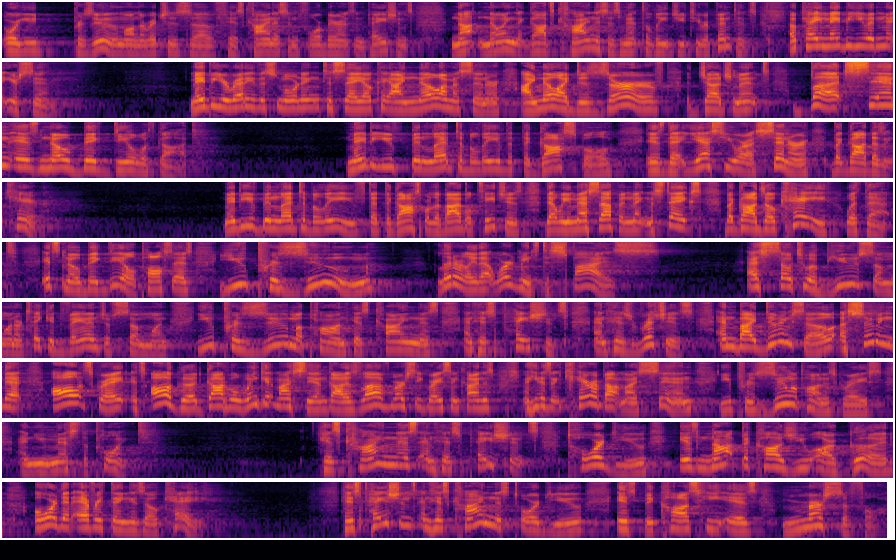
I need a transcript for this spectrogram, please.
Or you presume on the riches of his kindness and forbearance and patience, not knowing that God's kindness is meant to lead you to repentance. Okay, maybe you admit your sin. Maybe you're ready this morning to say, okay, I know I'm a sinner. I know I deserve judgment, but sin is no big deal with God. Maybe you've been led to believe that the gospel is that, yes, you are a sinner, but God doesn't care. Maybe you've been led to believe that the gospel, the Bible teaches that we mess up and make mistakes, but God's okay with that. It's no big deal. Paul says, You presume Literally, that word means despise. As so to abuse someone or take advantage of someone, you presume upon his kindness and his patience and his riches. And by doing so, assuming that all is great, it's all good, God will wink at my sin, God is love, mercy, grace, and kindness, and he doesn't care about my sin, you presume upon his grace and you miss the point. His kindness and his patience toward you is not because you are good or that everything is okay. His patience and his kindness toward you is because he is merciful.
